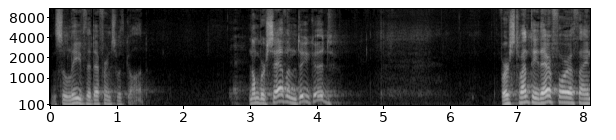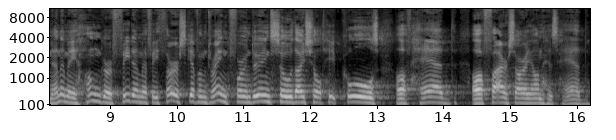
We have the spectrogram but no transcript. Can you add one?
And so leave the difference with God. Number seven, do good. Verse 20, therefore, if thine enemy hunger, feed him. If he thirst, give him drink. For in doing so, thou shalt heap coals of head, of fire, sorry, on his head.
